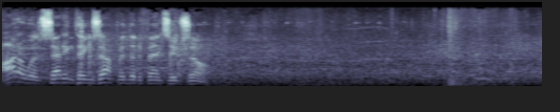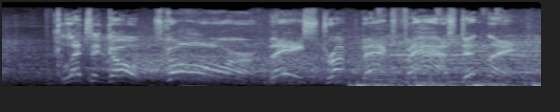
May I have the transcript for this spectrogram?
Ottawa's setting things up in the defensive zone. Lets it go. Score! They struck back fast, didn't they?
